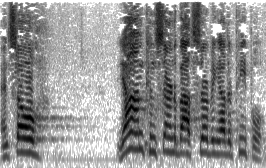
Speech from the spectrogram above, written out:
And so, yeah, I'm concerned about serving other people,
